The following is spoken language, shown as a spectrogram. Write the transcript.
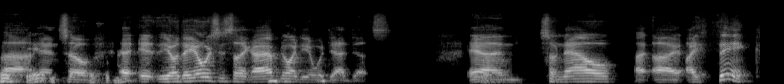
Uh, and so, uh, it, you know, they always just like, I have no idea what dad does. And so now I, I, I, think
